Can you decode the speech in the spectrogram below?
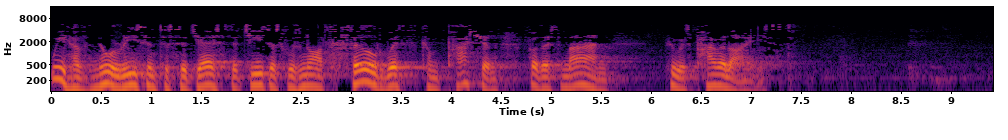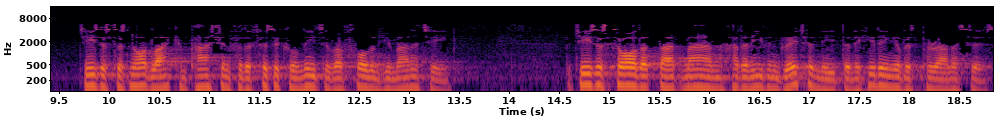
we have no reason to suggest that Jesus was not filled with compassion for this man who was paralyzed. Jesus does not lack compassion for the physical needs of our fallen humanity. But Jesus saw that that man had an even greater need than the healing of his paralysis.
